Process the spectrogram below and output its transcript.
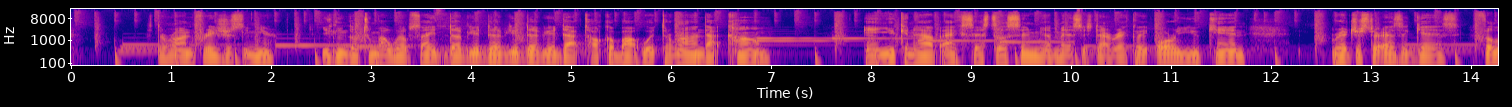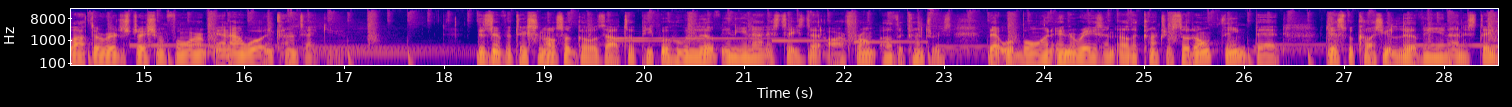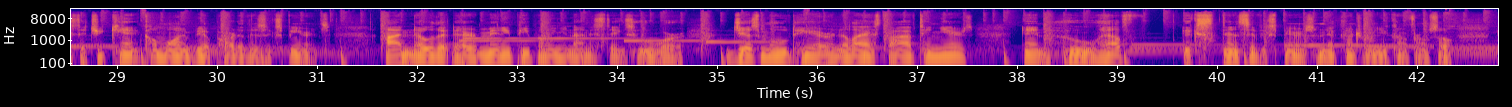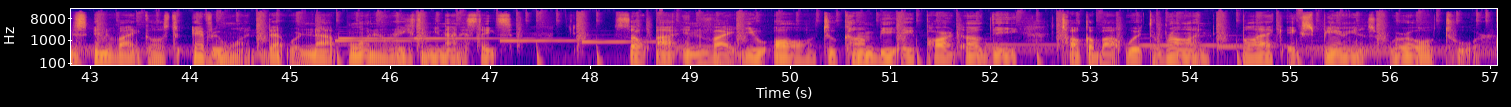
It's the Ron Fraser Sr. You can go to my website, www.talkaboutwiththeron.com and you can have access to send me a message directly, or you can register as a guest, fill out the registration form, and I will contact you. This invitation also goes out to people who live in the United States that are from other countries, that were born and raised in other countries. So don't think that just because you live in the United States that you can't come on and be a part of this experience. I know that there are many people in the United States who were just moved here in the last five, ten years and who have extensive experience in their country where you come from. So this invite goes to everyone that were not born and raised in the United States. So I invite you all to come be a part of the Talk About with the Ron Black Experience World Tour.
